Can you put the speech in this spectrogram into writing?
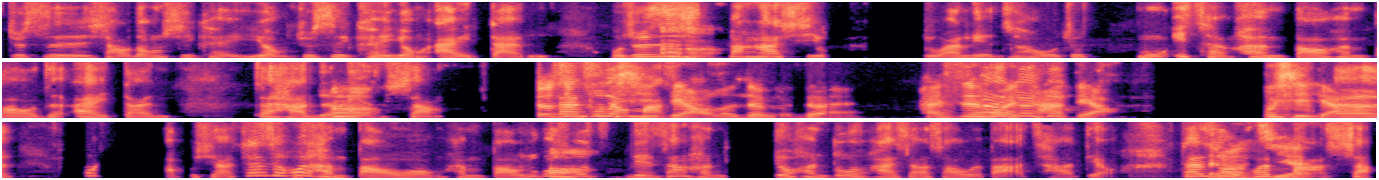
就是小东西可以用，就是可以用艾丹，我就是帮他洗洗完脸之后，我就抹一层很薄很薄的艾丹在他的脸上，就是不洗掉了，对不对？还是会擦掉？不洗掉？呃，不啊不洗啊，但是会很薄哦，很薄。如果说脸上很有很多的话，还是要稍微把它擦掉。但是我会马上。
